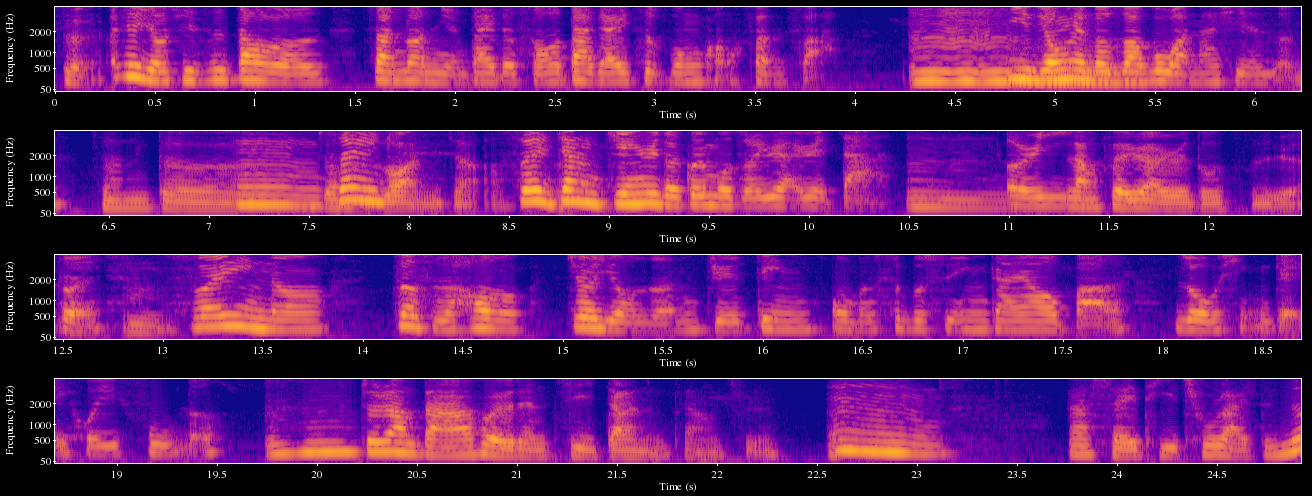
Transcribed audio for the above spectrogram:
对，而且尤其是到了战乱年代的时候，大家一直疯狂犯法。嗯嗯嗯，你永远都抓不完那些人，真的，嗯，所以乱这样，所以这样监狱的规模只会越来越大，嗯，而已，浪费越来越多资源，对，嗯，所以呢，这时候就有人决定，我们是不是应该要把肉刑给恢复了？嗯哼，就让大家会有点忌惮这样子，嗯，那谁提出来的呢？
